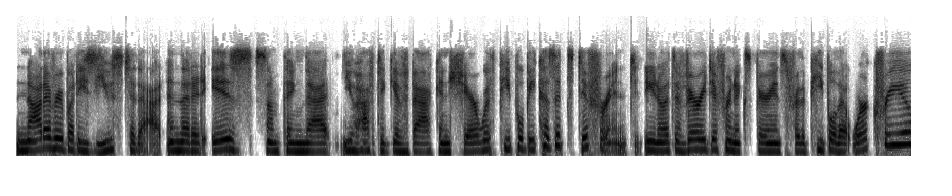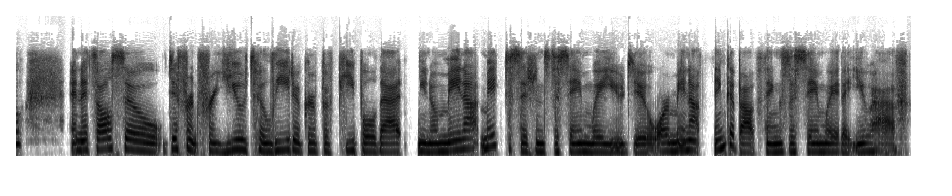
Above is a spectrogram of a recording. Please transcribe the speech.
not everybody's used to that and that it is something that you have to give back and share with people because it's different. You know, it's a very different experience for the people that work for you. And it's also different for you to lead a group of people that, you know, may not make decisions the same way you do or may not think about things the same way that you have.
